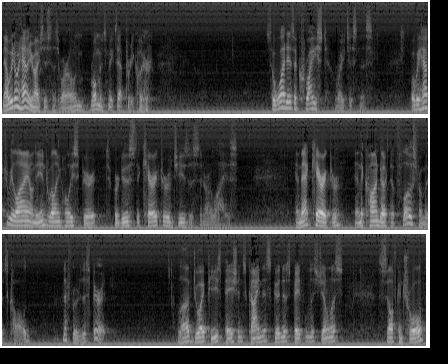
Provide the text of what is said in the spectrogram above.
Now, we don't have any righteousness of our own. Romans makes that pretty clear. So, what is a Christ righteousness? Well, we have to rely on the indwelling Holy Spirit to produce the character of Jesus in our lives. And that character and the conduct that flows from it is called the fruit of the Spirit love, joy, peace, patience, kindness, goodness, faithfulness, gentleness, self control,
